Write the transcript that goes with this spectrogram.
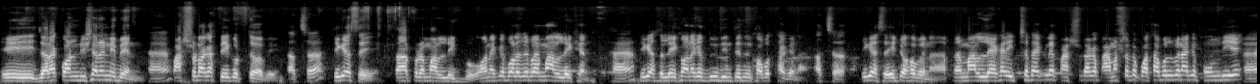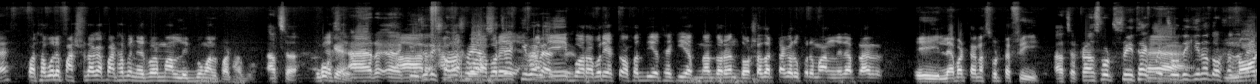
এই যারা কন্ডিশনে নেবেন হ্যাঁ। পাঁচশো টাকা পে করতে হবে। আচ্ছা। ঠিক আছে? তারপরে মাল লিখব। অনেকে বলে যে ভাই মাল লেখেন। হ্যাঁ। ঠিক আছে? লেখে অনেকে দুই দিন তিন দিন খবর থাকে না। আচ্ছা। ঠিক আছে? এটা হবে না। আপনার মাল লেখার ইচ্ছা থাকলে পাঁচশো টাকা আমার সাথে কথা বলবেন আগে ফোন দিয়ে। কথা বলে পাঁচশো টাকা পাঠাবেন এরপর মাল লিখব মাল পাঠাবো। আচ্ছা? আর আমি বরাবরই একটা অফার দিয়ে থাকি। আপনার ধরেন দশ হাজার টাকার উপরে মাল নিলে আপনার এই লেবার ট্রান্সপোর্টটা ফ্রি আচ্ছা ট্রান্সপোর্ট ফ্রি থাকবে যদি কিনা 10000 টাকা নট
